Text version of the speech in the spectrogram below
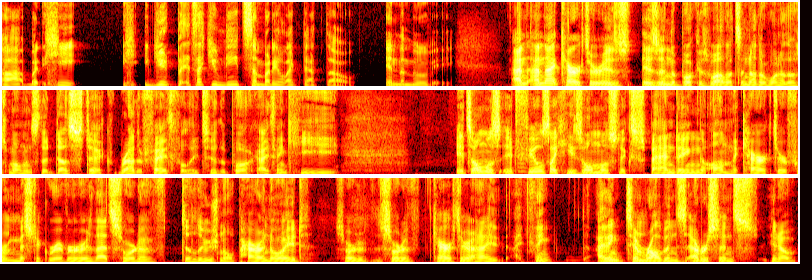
Uh, but he, he, you, but it's like you need somebody like that though in the movie. And and that character is is in the book as well. That's another one of those moments that does stick rather faithfully to the book. I think he it's almost it feels like he's almost expanding on the character from Mystic River, that sort of delusional paranoid sort of sort of character and I, I think I think Tim Robbins ever since, you know,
